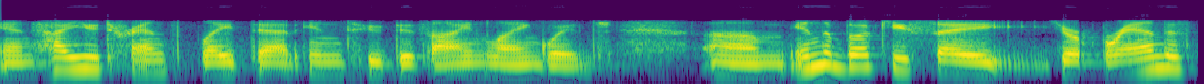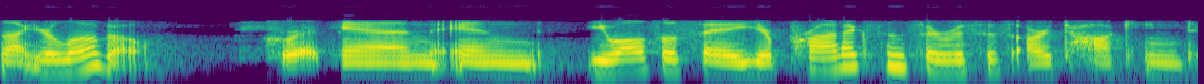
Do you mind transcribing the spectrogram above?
and how you translate that into design language. Um, in the book, you say your brand is not your logo, Correct. and and you also say your products and services are talking to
